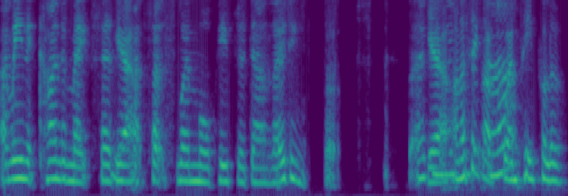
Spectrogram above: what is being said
I mean, it kind of makes sense. Yeah, Perhaps that's when more people are downloading books. Yeah. And I think that's when people have,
